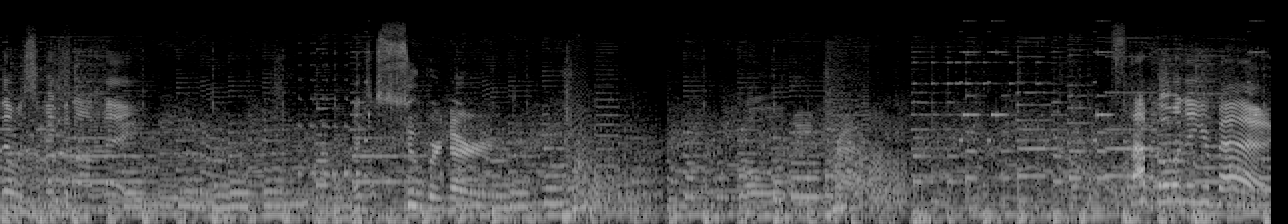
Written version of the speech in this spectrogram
that was sneaking on me. It's a super nerd. Holy crap. Stop going in your bag.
